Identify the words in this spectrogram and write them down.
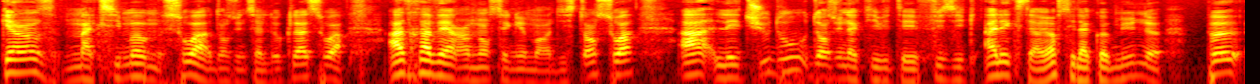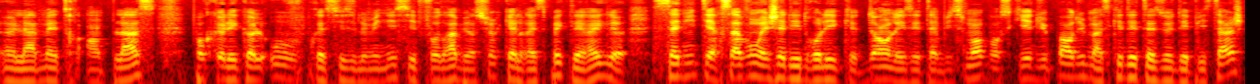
15 maximum, soit dans une salle de classe, soit à travers un enseignement à distance, soit à l'étude ou dans une activité physique à l'extérieur si la commune peut euh, la mettre en place. Pour que l'école ouvre, précise le ministre, il faudra bien sûr qu'elle respecte les règles sanitaires, savon et gel hydraulique dans les établissements. Pour ce qui est du port du masque et des tests de dépistage,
